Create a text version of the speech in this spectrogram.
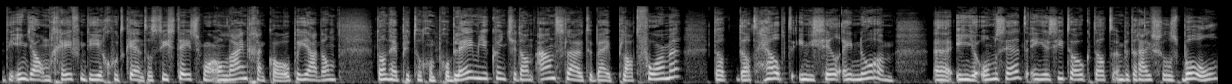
die in jouw omgeving die je goed kent, als die steeds meer online gaan kopen, ja, dan, dan heb je toch een probleem. Je kunt je dan aansluiten bij platformen. Dat, dat helpt initieel enorm uh, in je omzet. En je ziet ook dat een bedrijf zoals Bol,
